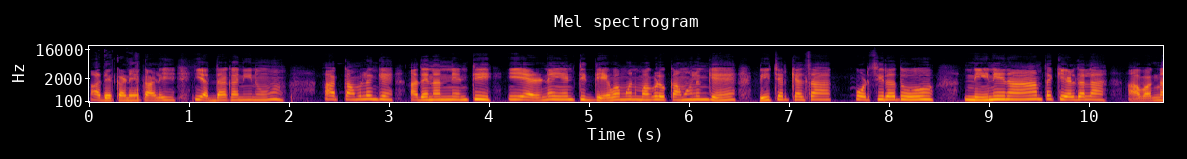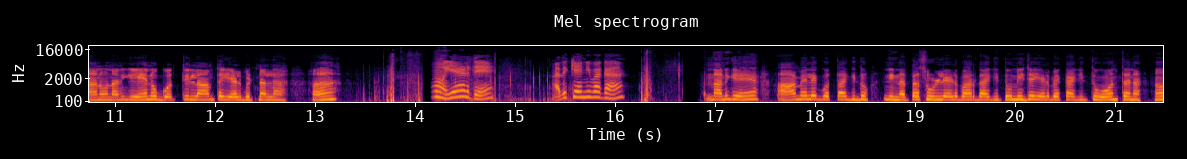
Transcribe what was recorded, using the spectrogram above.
ಅದೇ ಕಣೆ ಕಾಳಿ ಎದ್ದಾಗ ನೀನು ಆ ಕಮಲಂಗೆ ಅದೇ ನನ್ನ ಹೆಂಡ್ತಿ ಈ ಎರಡನೇ ಹೆಂಡ್ತಿ ದೇವಮ್ಮನ ಮಗಳು ಕಮಲಂಗೆ ಟೀಚರ್ ಕೆಲಸ ಕೊಡ್ಸಿರೋದು ನೀನೇನಾ ಅಂತ ಕೇಳ್ದಲ್ಲ. ಅವಾಗ ನಾನು ನನಗೆ ಏನು ಗೊತ್ತಿಲ್ಲ ಅಂತ ಹೇಳ್ಬಿಟ್ನಲ್ಲ ಹಾಂ ಅದಕ್ಕೇನಿವಾಗ ನನಗೆ ಆಮೇಲೆ ಗೊತ್ತಾಗಿದ್ದು ನಿನ್ನ ಹತ್ರ ಸುಳ್ಳು ಹೇಳ್ಬಾರ್ದಾಗಿತ್ತು ನಿಜ ಹೇಳ್ಬೇಕಾಗಿತ್ತು ಅಂತನ ಹ್ಞೂ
